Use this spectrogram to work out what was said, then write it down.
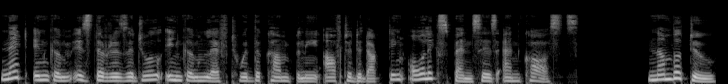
net income is the residual income left with the company after deducting all expenses and costs. Number 2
